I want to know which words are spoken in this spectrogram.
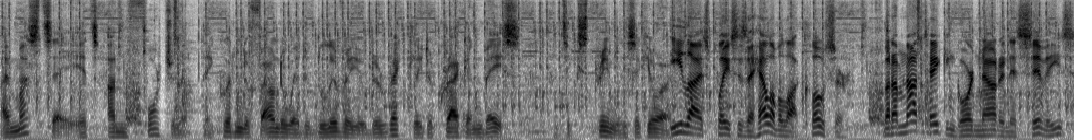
I must say, it's unfortunate they couldn't have found a way to deliver you directly to Kraken Base. It's extremely secure. Eli's place is a hell of a lot closer. But I'm not taking Gordon out in his civvies.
